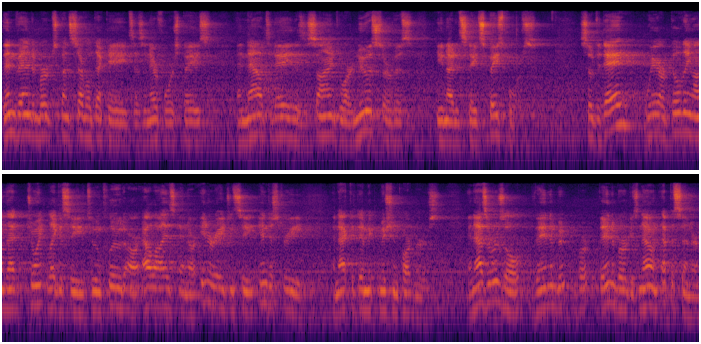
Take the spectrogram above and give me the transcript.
Then Vandenberg spent several decades as an Air Force base, and now today it is assigned to our newest service, the United States Space Force. So today, we are building on that joint legacy to include our allies and our interagency, industry, and academic mission partners. And as a result, Vandenberg, is now an epicenter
